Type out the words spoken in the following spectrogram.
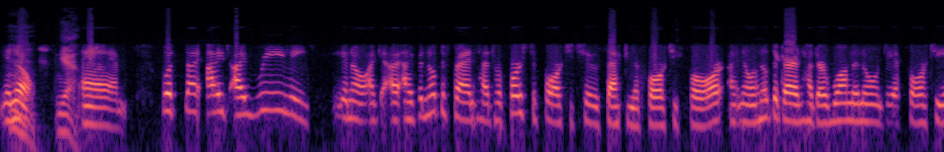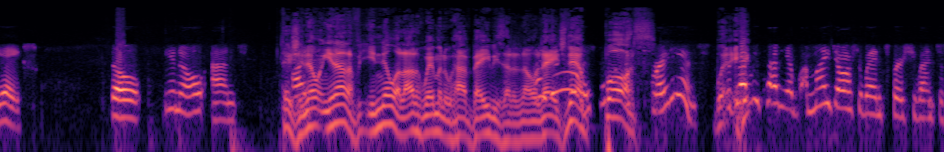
you know. yeah. Um, but I, I, I really, you know, I, I have another friend had her first at 42, second at 44. I know another girl had her one and only at 48. So, you know, and You know, you know, you know a lot of women who have babies at an old I age know, now, but brilliant. But he- let me tell you, my daughter went where she went to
